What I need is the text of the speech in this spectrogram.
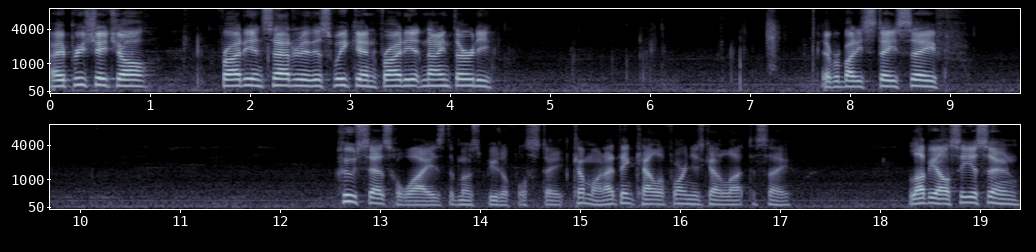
I appreciate y'all. Friday and Saturday this weekend, Friday at 9:30. Everybody stay safe. Who says Hawaii is the most beautiful state? Come on, I think California's got a lot to say. Love y'all. See you soon.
